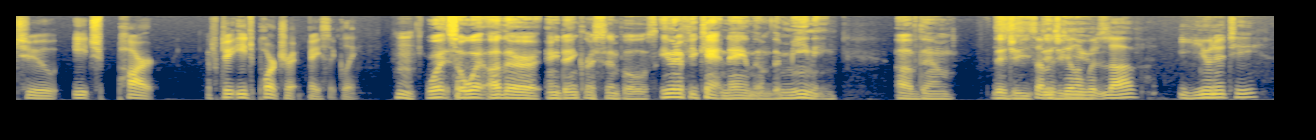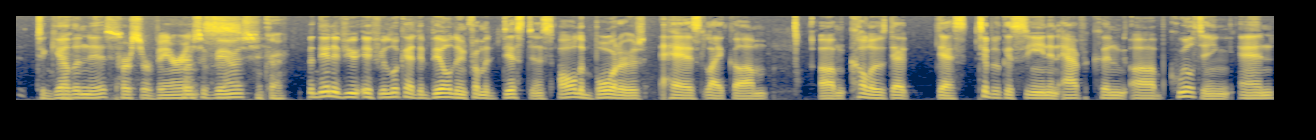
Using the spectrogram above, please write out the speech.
to each part, to each portrait, basically. What? So, what other Adinkra symbols, even if you can't name them, the meaning of them, did you? Some did is you dealing use? with love, unity, togetherness, Perseverance. perseverance. Okay. But then if you if you look at the building from a distance, all the borders has like um, um, colors that that's typically seen in African uh, quilting and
